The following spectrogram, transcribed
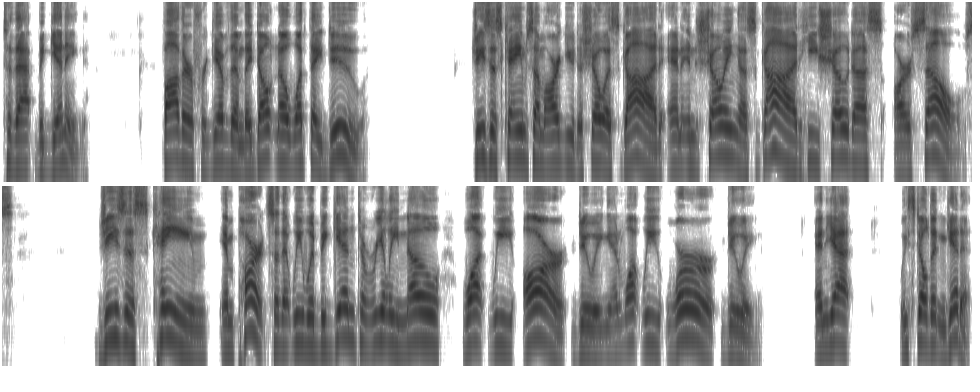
to that beginning. Father, forgive them. They don't know what they do. Jesus came, some argue, to show us God, and in showing us God, he showed us ourselves. Jesus came in part so that we would begin to really know what we are doing and what we were doing. And yet, we still didn't get it.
